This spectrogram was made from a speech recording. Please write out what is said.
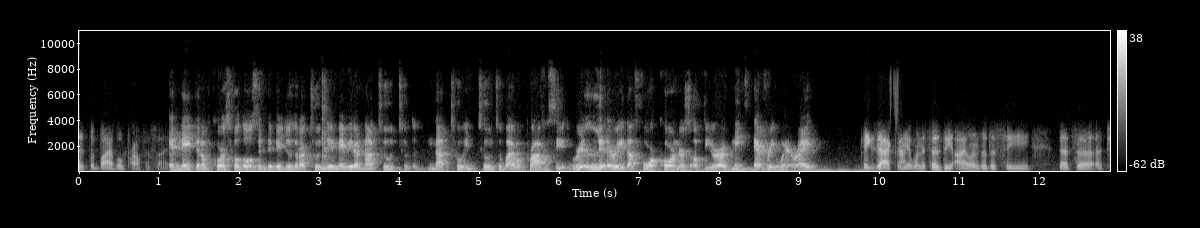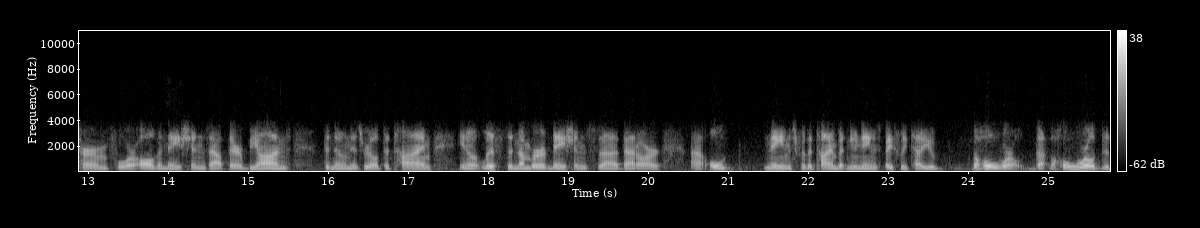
as the Bible prophesied. And Nathan, of course, for those individuals that are tuned in, maybe they're not too, too not too in tune to Bible prophecy. Really, literally, the four corners of the earth means everywhere, right? Exactly. Yeah. When it says the islands of the sea, that's a, a term for all the nations out there beyond the known Israel at the time. You know, it lists a number of nations uh, that are uh, old names for the time, but new names basically tell you the whole world. The, the whole world, the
